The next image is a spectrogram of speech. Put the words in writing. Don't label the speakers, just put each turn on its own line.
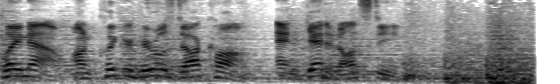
Play now on ClickerHeroes.com and get it on Steam.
